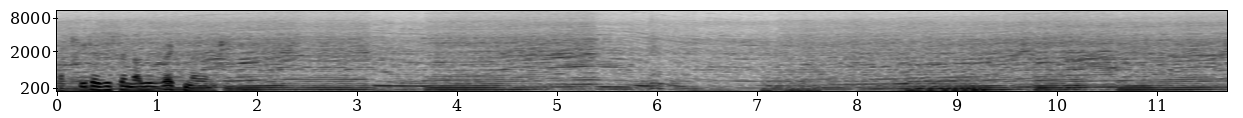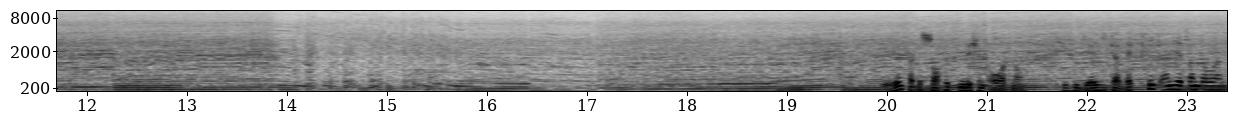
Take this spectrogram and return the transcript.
Was dreht er sich denn da so weg, Mensch? Jedenfalls ist doch hinten nicht in Ordnung. Wie der sich da wegdreht an jetzt andauernd.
